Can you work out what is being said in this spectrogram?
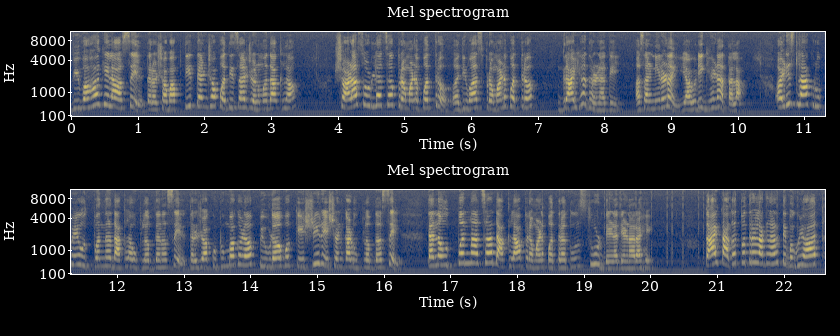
विवाह केला असेल तर अशा बाबतीत त्यांच्या पतीचा जन्म दाखला. शाळा सोडल्याचं प्रमाणपत्र अधिवास प्रमाणपत्र ग्राह्य धरण्यात येईल असा निर्णय यावेळी घेण्यात आला. अडीच लाख रुपये उत्पन्न दाखला उपलब्ध नसेल तर ज्या कुटुंबाकडे पिवळं व केशरी रेशन कार्ड उपलब्ध असेल त्यांना उत्पन्नाचा दाखला प्रमाणपत्रातून सूट देण्यात येणार आहे. काय कागदपत्र लागणार ते बघूयात.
